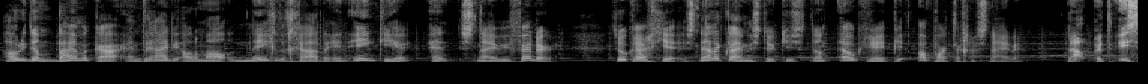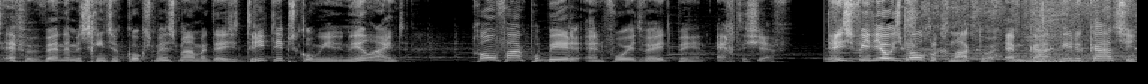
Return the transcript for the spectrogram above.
Hou die dan bij elkaar en draai die allemaal 90 graden in één keer en snij weer verder. Zo krijg je snelle kleine stukjes dan elk reepje apart te gaan snijden. Nou, het is even wennen misschien zo'n koksmes, maar met deze drie tips kom je in een heel eind. Gewoon vaak proberen en voor je het weet ben je een echte chef. Deze video is mogelijk gemaakt door MK Educatie.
